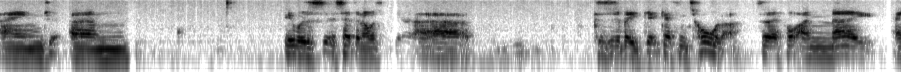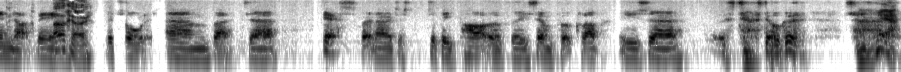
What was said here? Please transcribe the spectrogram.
and um, it was it said that I was uh, considerably get, getting taller, so therefore I may end up being Okay. the tallest. Um, but uh, yes, but no, just to be part of the seven foot club is uh, still still good. So, Yeah.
